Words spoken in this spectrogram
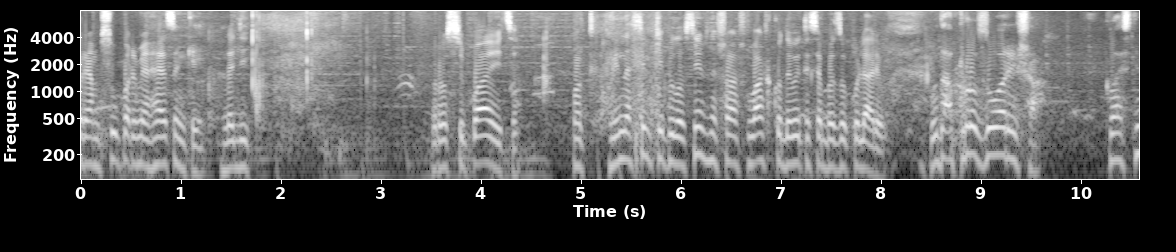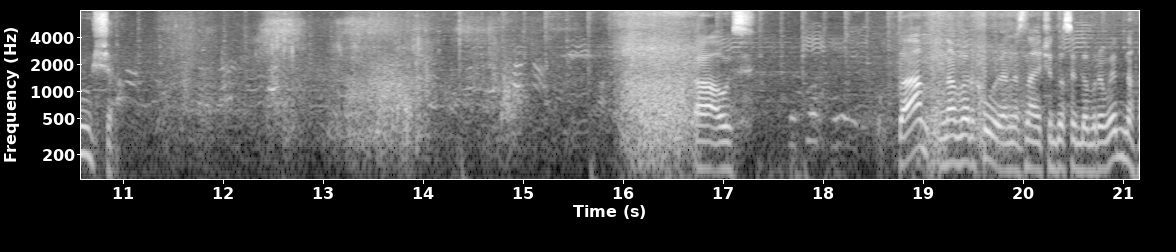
Прям супер м'ягесенький. Глядіть. Розсипається. От він настільки білосніжний, що аж важко дивитися без окулярів. Вода прозоріша, класнюща. А ось там наверху, я не знаю, чи досить добре видно.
